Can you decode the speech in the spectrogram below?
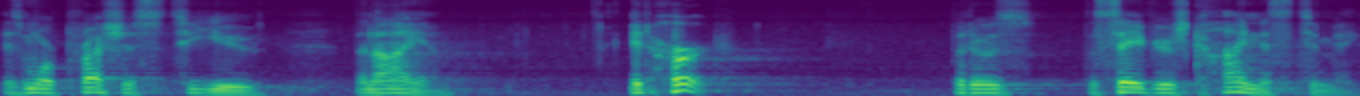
is more precious to you than I am." It hurt but it was the Savior's kindness to me,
